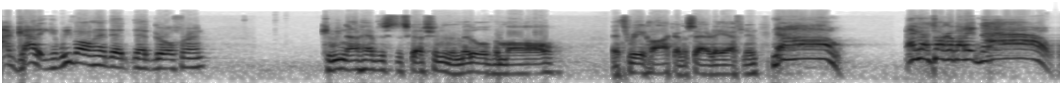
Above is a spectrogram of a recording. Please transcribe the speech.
I got it. We've all had that, that girlfriend. Can we not have this discussion in the middle of the mall at three o'clock on a Saturday afternoon? No! I gotta talk about it now!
